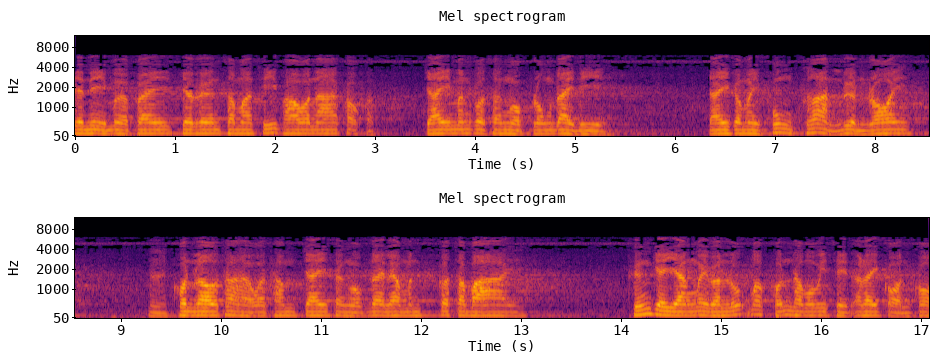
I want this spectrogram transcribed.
เช่นนี้เมื่อไปเจริญสมาธิภาวนาเข้ากับ ใจมันก็สงบลงได้ดี ใจก็ไม่พุ่งพล่านเลื่อนร้อยคนเราถ้าหากว่าทำใจสงบได้แล้วมันก็สบาย ถึงจะยังไม่บรรลุมรรคผลธรรมวิเศษอะไรก่อนก็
